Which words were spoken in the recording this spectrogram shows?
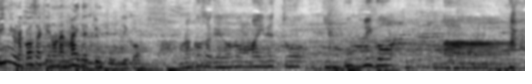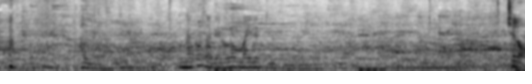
Dimmi una cosa che non hai mai detto in pubblico. Una cosa che non ho mai detto in pubblico... Uh... allora, una cosa che non ho mai detto in pubblico. Ce l'ho,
